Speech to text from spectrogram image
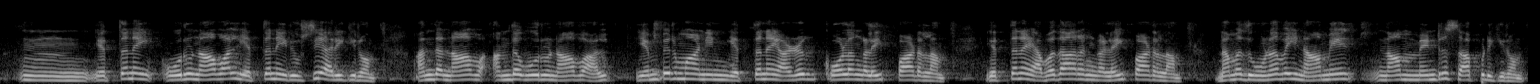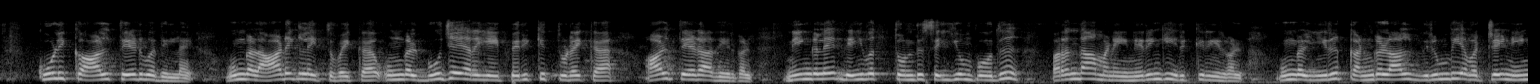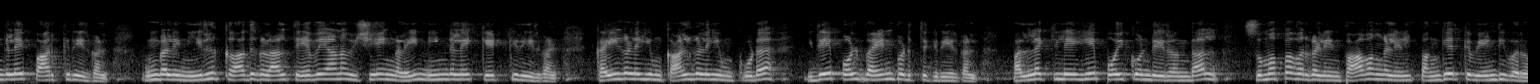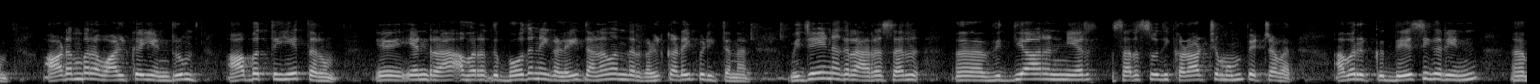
எத்தனை ஒரு நாவால் எத்தனை ருசி அறிகிறோம்? அந்த நாவ அந்த ஒரு நாவால் எம்பெருமானின் எத்தனை அழகு கோலங்களை பாடலாம்? எத்தனை அவதாரங்களை பாடலாம்? நமது உணவை நாமே நாம் மென்று சாப்பிடுகிறோம். கூலிக்கு ஆள் தேடுவதில்லை. உங்கள் ஆடைகளை துவைக்க உங்கள் பூஜை அறையை பெருக்கி துடைக்க ஆள் தேடாதீர்கள். நீங்களே தெய்வத் தொண்டு செய்யும் போது பரந்தாமனை நெருங்கி இருக்கிறீர்கள். உங்கள் இரு கண்களால் விரும்பியவற்றை நீங்களே பார்க்கிறீர்கள். உங்களின் இரு காதுகளால் தேவையான விஷயங்களை நீங்களே கேட்கிறீர்கள். கைகளையும் கால்களையும் கூட இதேபோல் பயன்படுத்துகிறீர்கள். பல்லக்கிலேயே போய்க் கொண்டிருந்தால் சுமப்பவர்களின் பாவங்களில் பங்கேற்க வேண்டி வரும். ஆடம்பர வாழ்க்கை என்றும் ஆபத்தையே தரும். என்ற அவரது போதனைகளை தனவந்தர்கள் கடைபிடித்தனர். விஜயநகர அரசர் வித்யாரண்யர் சரஸ்வதி கடாட்சமும் பெற்றவர். அவருக்கு தேசிகரின்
